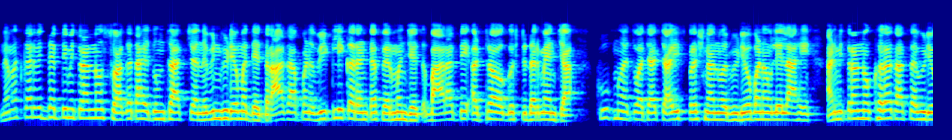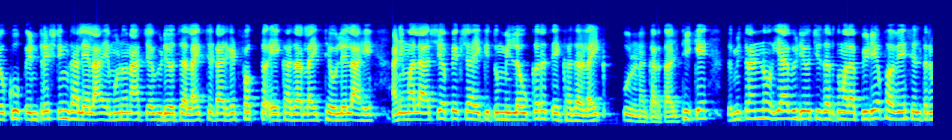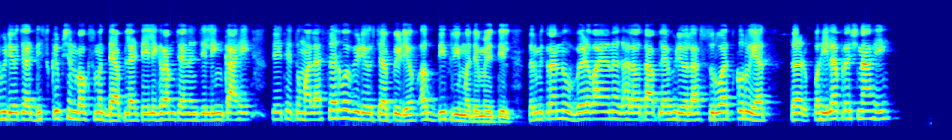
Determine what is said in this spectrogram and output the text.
नमस्कार विद्यार्थी मित्रांनो स्वागत आहे तुमचं आजच्या नवीन व्हिडिओमध्ये. तर आज आपण वीकली करंट अफेअर म्हणजेच बारा ते अठरा ऑगस्ट दरम्यानच्या खूप महत्त्वाच्या चाळीस प्रश्नांवर व्हिडिओ बनवलेला आहे. आणि मित्रांनो खरंच आजचा व्हिडिओ खूप इंटरेस्टिंग झालेला आहे. म्हणून आजच्या व्हिडिओचं लाईकचं टार्गेट फक्त एक हजार लाईक ठेवलेलं आहे. आणि मला अशी अपेक्षा आहे की तुम्ही लवकरच एक हजार लाईक पूर्ण करताल. ठीक आहे? तर मित्रांनो या व्हिडिओची जर तुम्हाला पी डी एफ हवी असेल तर व्हिडिओच्या डिस्क्रिप्शन बॉक्समध्ये आपल्या टेलिग्राम चॅनलची लिंक आहे. तेथे तुम्हाला सर्व व्हिडिओच्या पी डी एफ अगदी फ्रीमध्ये मिळतील. तर मित्रांनो वेळ वाया न घालवता आपल्या व्हिडिओला सुरुवात करूयात. तर पहिला प्रश्न आहे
